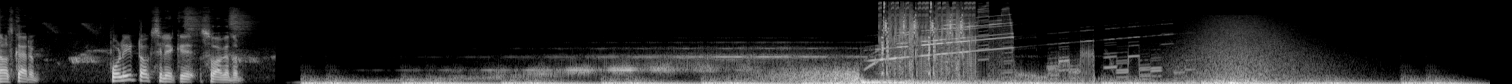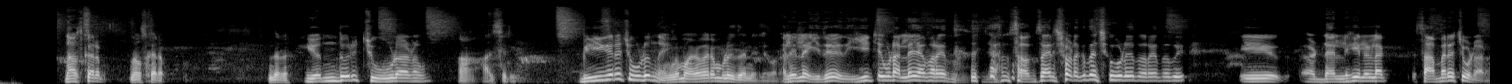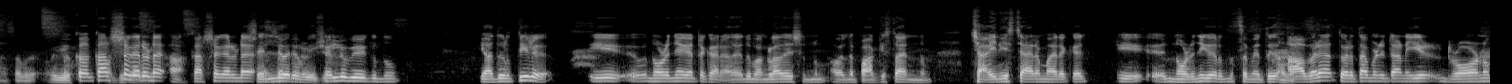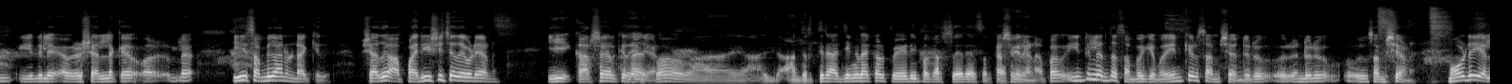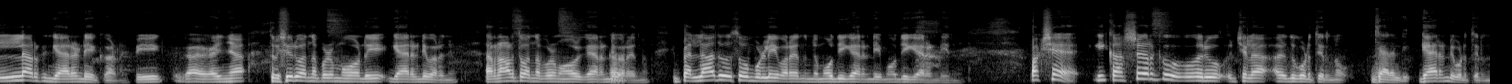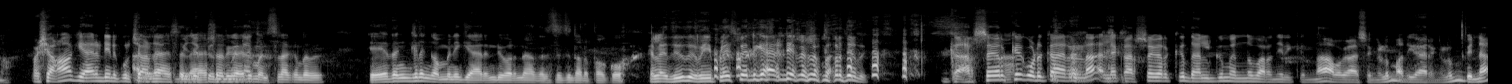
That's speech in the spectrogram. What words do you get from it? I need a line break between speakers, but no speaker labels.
നമസ്കാരം. പൊളിടോക്സിലേക്ക് സ്വാഗതം. നമസ്കാരം.
നമസ്കാരം. എന്താണ്?
എന്തൊരു ചൂടാണ്.
ആ അത് ശരി.
ഭീകര ചൂടെന്നേ.
നിങ്ങൾ മഴ വരുമ്പോൾ ഇത് തന്നെയല്ലേ
അല്ലല്ല ഇത് ഈ ചൂടല്ല ഞാൻ പറയുന്നത്. ഞാൻ സംസാരിച്ചു കൊടുക്കുന്ന ചൂട് എന്ന് പറയുന്നത് ഈ ഡൽഹിയിലുള്ള സമര ചൂടാണ്
സമയം അയ്യോ.
ക- കർഷകരുടെ ആ കർഷകരുടെ
ഷെല്ല്
ഉപയോഗിക്കുന്നു. ഈ അതിർത്തിയിൽ ഈ നുഴഞ്ഞുകയറ്റക്കാർ അതായത് ബംഗ്ലാദേശിൽ നിന്നും അതുപോലെ പാകിസ്ഥാനിൽ നിന്നും ചൈനീസ് ചാരന്മാരൊക്കെ ഈ നുഴഞ്ഞു കയറുന്ന സമയത്ത് അവരെ തുരത്താൻ വേണ്ടിയിട്ടാണ് ഈ ഡ്രോണും ഇതിൽ അവരുടെ ഷെല്ലൊക്കെ ഈ സംവിധാനം ഉണ്ടാക്കിയത്. പക്ഷെ അത് പരീക്ഷിച്ചത് എവിടെയാണ്? ഈ കർഷകർക്ക്
ഇപ്പൊ അതിർത്തി രാജ്യങ്ങളെക്കാൾ പേടി ഇപ്പൊ കർഷകരെ
കർഷകരാണ് അപ്പൊ ഇതിൽ എന്താ സംഭവിക്കാൻ പോകുന്നത് എനിക്കൊരു സംശയം എന്റെ ഒരു എന്റെ ഒരു സംശയമാണ്. മോഡി എല്ലാവർക്കും ഗ്യാരണ്ടി ഒക്കെയാണ് ഇപ്പൊ ഈ കഴിഞ്ഞ തൃശ്ശൂർ വന്നപ്പോഴും മോഡി ഗ്യാരണ്ടി പറഞ്ഞു. എറണാകുളത്ത് വന്നപ്പോഴും മോഡി ഗ്യാരണ്ടി പറയുന്നു. ഇപ്പൊ എല്ലാ ദിവസവും പുള്ളി പറയുന്നുണ്ട് മോദി ഗ്യാരണ്ടി മോദി ഗ്യാരണ്ടി എന്ന്. പക്ഷേ ഈ കർഷകർക്ക് ഒരു ചില ഇത് കൊടുത്തിരുന്നു.
ഗ്യാരണ്ടി.
ഗ്യാരണ്ടി കൊടുത്തിരുന്നു. പക്ഷെ ആ ഗ്യാരണ്ടിനെ കുറിച്ചാണ് ബി
ഒരു കാര്യം മനസ്സിലാക്കേണ്ടത്. ഏതെങ്കിലും കമ്പനി ഗ്യാരണ്ടി പറഞ്ഞാൽ അതനുസരിച്ച് നടപ്പാക്കോ?
അല്ല ഇത് റീപ്ലേസ്മെന്റ് ഗ്യാരണ്ടി അല്ലല്ലോ പറഞ്ഞത്. കർഷകർക്ക് കൊടുക്കാനുള്ള അല്ലെ കർഷകർക്ക് നൽകുമെന്ന് പറഞ്ഞിരിക്കുന്ന അവകാശങ്ങളും അധികാരങ്ങളും പിന്നെ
